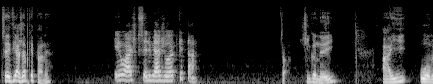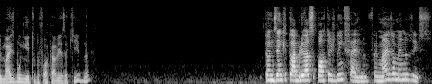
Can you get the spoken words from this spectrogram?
Se ele viajou é porque tá, né? Eu acho que se ele viajou é porque tá. Tá. Te enganei. Aí, o homem mais bonito do Fortaleza aqui, né? Estão dizendo que tu abriu as portas do inferno. Foi mais ou menos isso.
